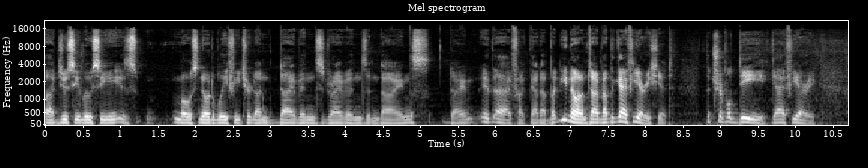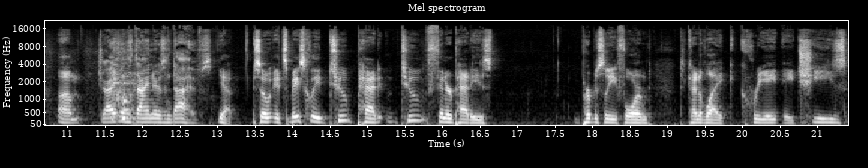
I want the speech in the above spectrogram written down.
uh, Juicy Lucy is most notably featured on Dive-ins, Drive-ins, and Dines. Dine, it, uh, I fucked that up, but you know what I'm talking about. The Guy Fieri shit, the Triple D Guy Fieri. Drive-ins, diners, and dives. Yeah. So it's basically two pat two thinner patties purposely formed to kind of like create a cheese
